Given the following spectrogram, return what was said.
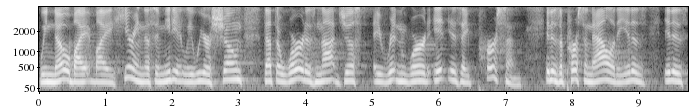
we know by, by hearing this immediately, we are shown that the word is not just a written word, it is a person. It is a personality. It is, it is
